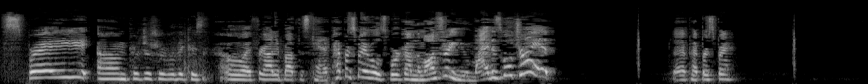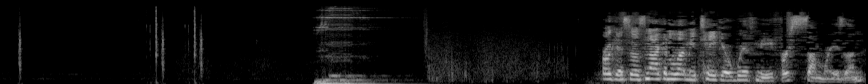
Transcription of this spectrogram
Spray, um, purchase for because oh, I forgot about this can of pepper spray will work on the monster. You might as well try it. Pepper spray. Okay, so it's not gonna let me take it with me for some reason.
